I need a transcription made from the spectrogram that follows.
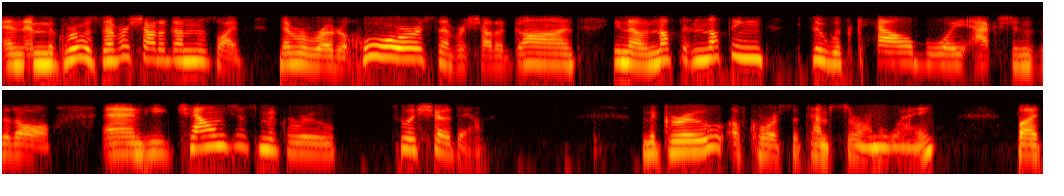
And, and McGrew has never shot a gun in his life. Never rode a horse, never shot a gun, you know, nothing nothing to do with cowboy actions at all. And he challenges McGrew to a showdown. McGrew, of course, attempts to run away, but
